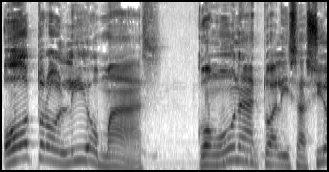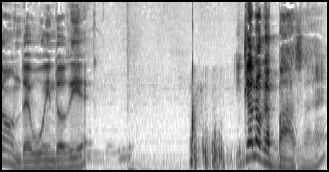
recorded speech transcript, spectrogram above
otro lío más con una actualización de Windows 10. ¿Y qué es lo que pasa? Eh?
